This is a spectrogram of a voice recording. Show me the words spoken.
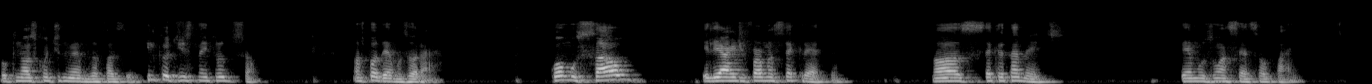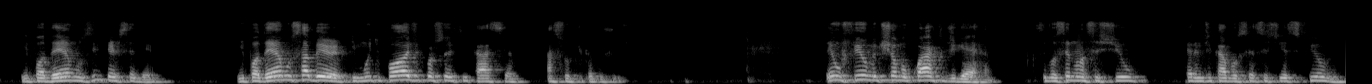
O que nós continuemos a fazer. Aquilo que eu disse na introdução. Nós podemos orar. Como o sal, ele arde de forma secreta nós secretamente temos um acesso ao Pai e podemos interceder. E podemos saber que muito pode, por sua eficácia, a súplica do justo. Tem um filme que chama O Quarto de Guerra. Se você não assistiu, quero indicar você assistir esse filme.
